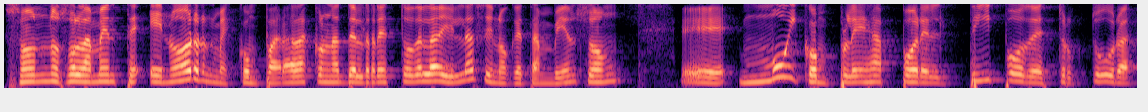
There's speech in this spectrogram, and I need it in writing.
son no solamente enormes comparadas con las del resto de la isla, sino que también son eh, muy complejas por el tipo de estructura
